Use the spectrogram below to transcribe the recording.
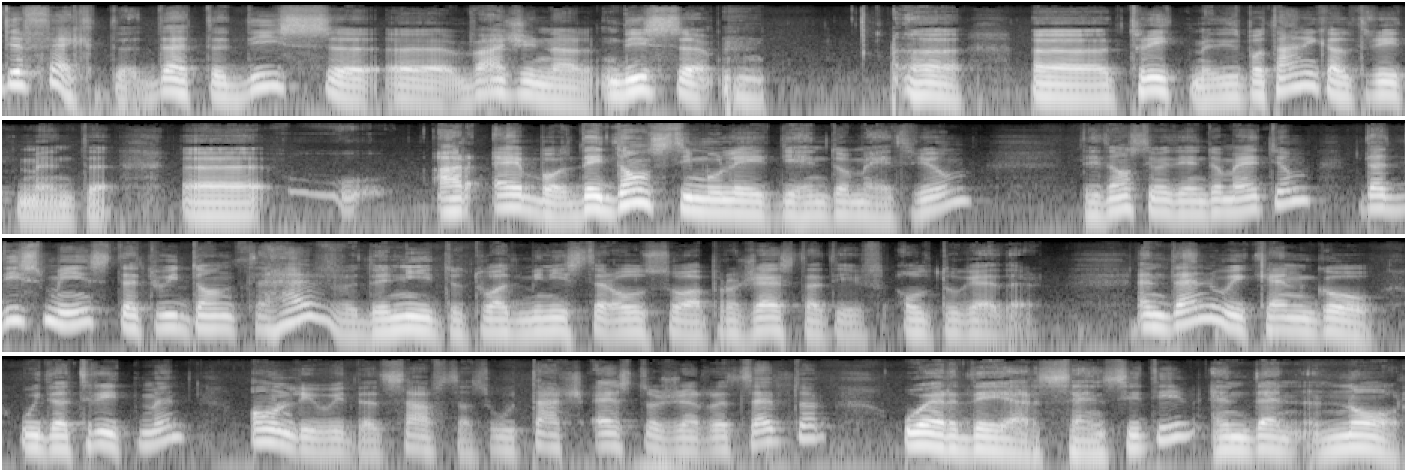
the fact that this uh, uh, vaginal, this uh, treatment, this botanical treatment, are able, they don't stimulate the endometrium, they don't stimulate the endometrium, that this means that we don't have the need to administer also a progestative altogether. And then we can go with a treatment only with that substance who touch estrogen receptor where they are sensitive and then nor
